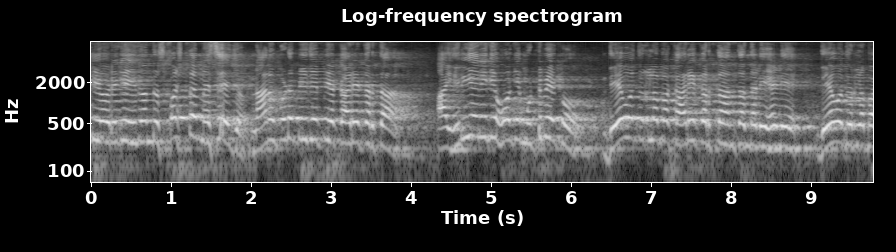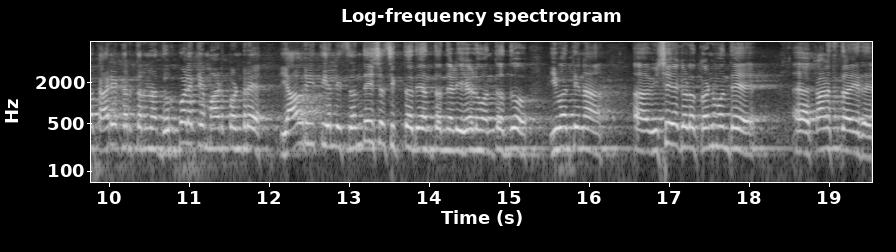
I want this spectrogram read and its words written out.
ಪಿಯವರಿಗೆ ಇದೊಂದು ಸ್ಪಷ್ಟ ಮೆಸೇಜ್. ನಾನು ಕೂಡ ಬಿ ಜೆ ಪಿಯ ಕಾರ್ಯಕರ್ತ. ಆ ಹಿರಿಯರಿಗೆ ಹೋಗಿ ಮುಟ್ಟಬೇಕು. ದೇವ ದುರ್ಲಭ ಕಾರ್ಯಕರ್ತ ಅಂತಂದೇಳಿ ಹೇಳಿ ದೇವ ದುರ್ಲಭ ಕಾರ್ಯಕರ್ತರನ್ನ ದುರ್ಬಳಕೆ ಮಾಡಿಕೊಂಡ್ರೆ ಯಾವ ರೀತಿಯಲ್ಲಿ ಸಂದೇಶ ಸಿಗ್ತದೆ ಅಂತಂದೇಳಿ ಹೇಳುವಂಥದ್ದು ಇವತ್ತಿನ ವಿಷಯಗಳು ಕಣ್ಮುಂದೆ ಕಾಣಿಸ್ತಾ ಇದೆ.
